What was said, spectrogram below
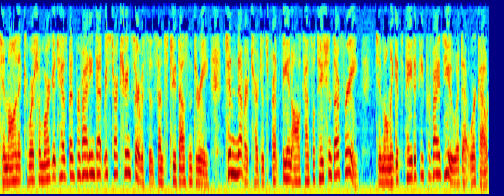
Tim Mullen at Commercial Mortgage has been providing debt restructuring services since 2003. Tim never charges a front fee and all consultations are free. Tim only gets paid if he provides you a debt workout.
